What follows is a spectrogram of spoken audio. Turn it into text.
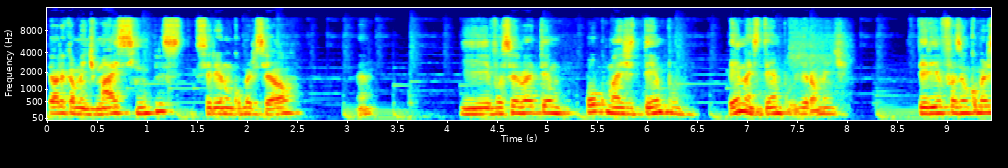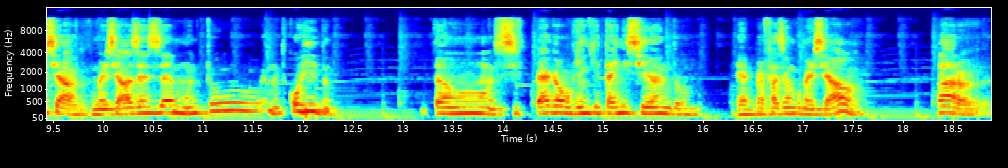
teoricamente mais simples, que seria num comercial, né? E você vai ter um pouco mais de tempo, bem mais tempo, geralmente, teria que fazer um comercial. O comercial às vezes é muito, é muito corrido. Então, se pega alguém que está iniciando é, para fazer um comercial, claro,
